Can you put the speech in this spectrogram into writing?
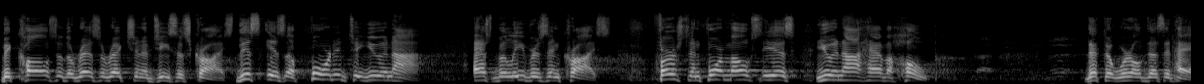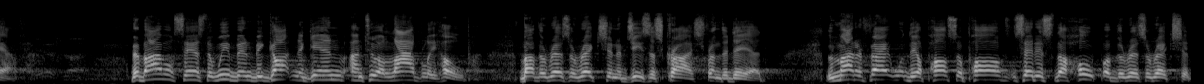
because of the resurrection of Jesus Christ. This is afforded to you and I as believers in Christ. First and foremost is you and I have a hope that the world doesn't have. The Bible says that we've been begotten again unto a lively hope by the resurrection of Jesus Christ from the dead. As a matter of fact, when the Apostle Paul said it's the hope of the resurrection.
